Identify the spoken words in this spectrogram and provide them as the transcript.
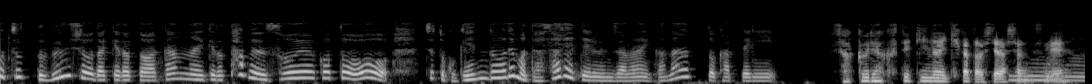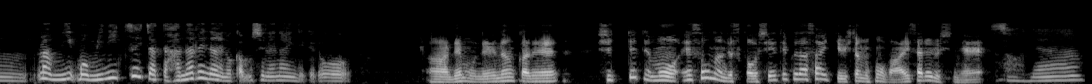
をちょっと文章だけだとわかんないけど、多分そういうことを、ちょっとこう言動でも出されてるんじゃないかな、と勝手に。策略的な生き方をしてらっしゃるんですね。うん。まあ、み、もう身についちゃって離れないのかもしれないんだけど、ああ、でもね、なんかね、知ってても、え、そうなんですか？教えてくださいっていう人の方が愛されるしね。そうね。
